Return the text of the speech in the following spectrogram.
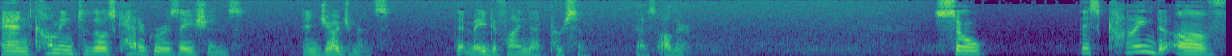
and coming to those categorizations and judgments that may define that person as other. So, this kind of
